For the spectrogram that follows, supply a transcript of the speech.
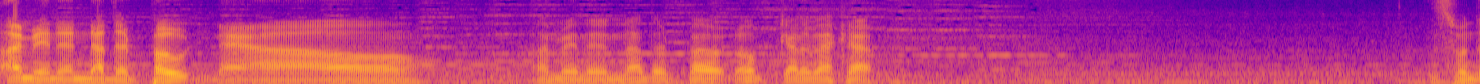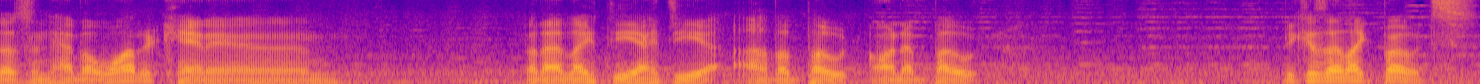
I'm in another boat now. I'm in another boat. Oh, gotta back up. This one doesn't have a water cannon. But I like the idea of a boat on a boat. Because I like boats.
